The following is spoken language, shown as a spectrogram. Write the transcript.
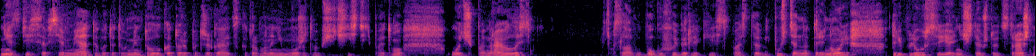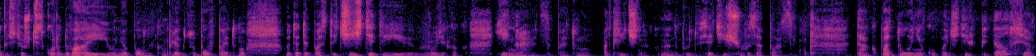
Нет здесь совсем мяты, вот этого ментола, который поджигается, которым она не может вообще чистить. Поэтому очень понравилось. Слава богу, Фаберлик есть паста. Пусть она 3.0, 3 плюс, я не считаю, что это страшно. Крестюшки скоро 2, и у нее полный комплект зубов, поэтому вот этой пасты чистит, и вроде как ей нравится. Поэтому отлично, надо будет взять еще в запас. Так, по тонику почти впитался.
